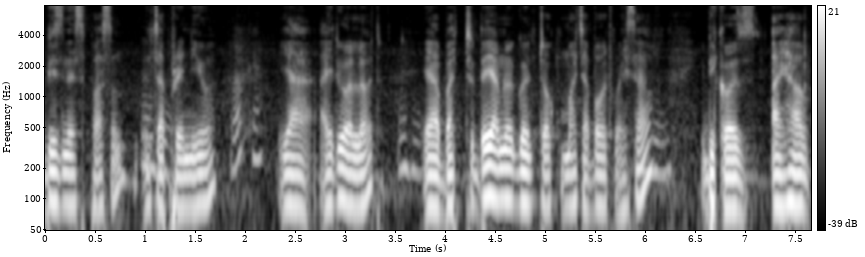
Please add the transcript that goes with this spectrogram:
business person, mm-hmm. entrepreneur. Okay. Yeah, I do a lot. Mm-hmm. Yeah, but today I'm not going to talk much about myself mm-hmm. because I have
